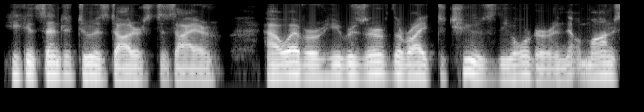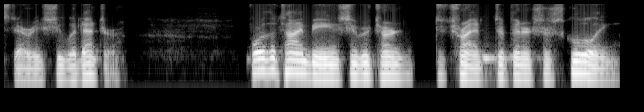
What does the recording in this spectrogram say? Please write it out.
he consented to his daughter's desire. However, he reserved the right to choose the order and the monastery she would enter. For the time being, she returned to Trent to finish her schooling.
